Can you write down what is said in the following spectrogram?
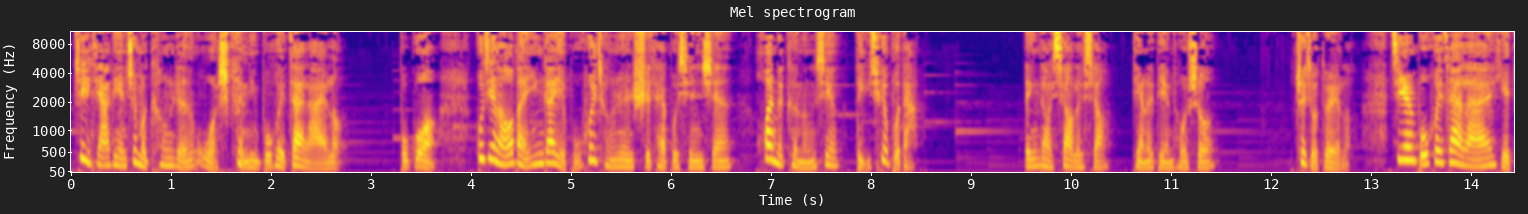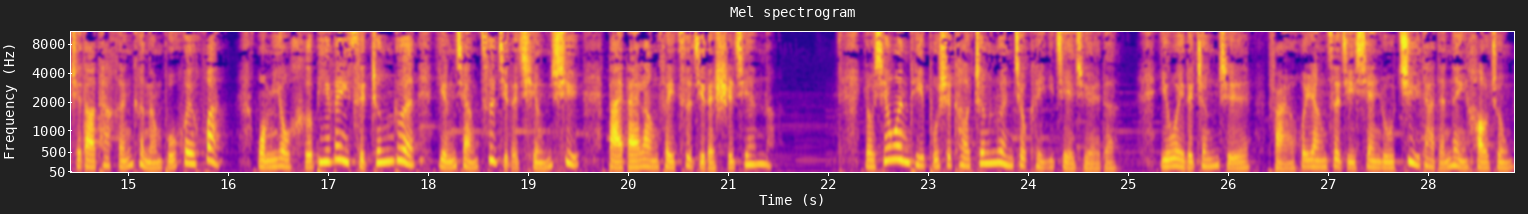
这家店这么坑人，我是肯定不会再来了。不过，估计老板应该也不会承认食材不新鲜，换的可能性的确不大。”领导笑了笑，点了点头说：“这就对了。既然不会再来，也知道他很可能不会换，我们又何必为此争论，影响自己的情绪，白白浪费自己的时间呢？有些问题不是靠争论就可以解决的。”一味的争执，反而会让自己陷入巨大的内耗中。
